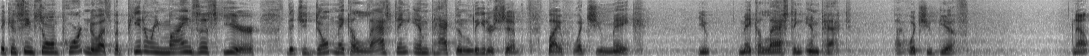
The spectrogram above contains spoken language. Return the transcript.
It can seem so important to us, but Peter reminds us here that you don't make a lasting impact in leadership by what you make. You make a lasting impact by what you give. Now,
